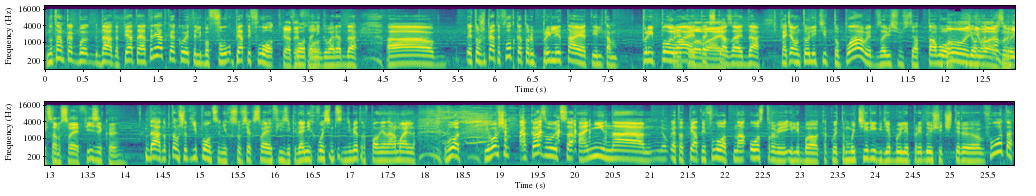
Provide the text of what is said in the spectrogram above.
Ну там как бы, да, да, пятый отряд какой-то, либо фл- пятый флот. Пятый флот, они флот. говорят, да. А, это уже пятый флот, который прилетает или там приплывает, так Приплывает. сказать, да. Хотя он то летит, то плавает, в зависимости от того, Ну, где он неважно, у них оказывается. там своя физика. Да, ну потому что это японцы, у них у всех своя физика. Для них 8 сантиметров вполне нормально. Вот. И, в общем, оказываются они на этот пятый флот на острове, либо какой-то материк, где были предыдущие четыре флота.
